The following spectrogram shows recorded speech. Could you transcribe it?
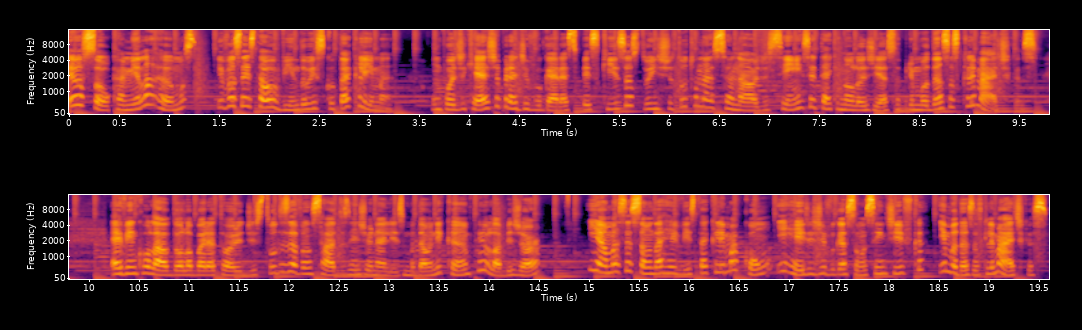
Eu sou Camila Ramos e você está ouvindo o Escuta Clima, um podcast para divulgar as pesquisas do Instituto Nacional de Ciência e Tecnologia sobre Mudanças Climáticas. É vinculado ao Laboratório de Estudos Avançados em Jornalismo da Unicamp, o LabJOR, e é uma seção da revista Climacom e Rede de Divulgação Científica e Mudanças Climáticas.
